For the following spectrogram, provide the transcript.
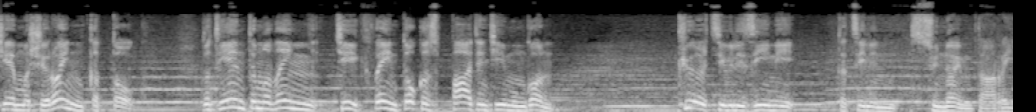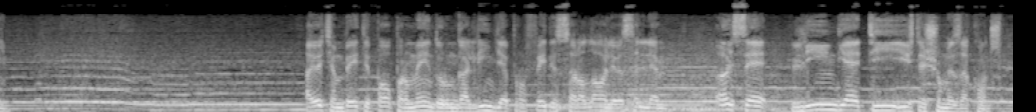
që e mëshirojnë këtë tokë. Do të jenë të mëdhenj që i kthejnë tokës paqen që i mungon. Ky është civilizimi të cilin synojmë të arrijmë. Ajo që mbeti pa u përmendur nga lindja e profetit sallallahu alejhi wasallam është se lindja e tij ishte shumë e zakonshme.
